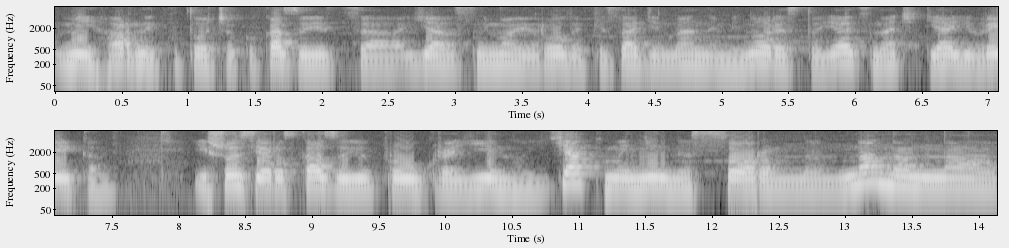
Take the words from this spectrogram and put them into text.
мій гарний куточок. Оказується, я знімаю ролик і ззаді мене мінори стоять, значить я єврейка. І щось я розказую про Україну. Як мені не соромно. На-на-на.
